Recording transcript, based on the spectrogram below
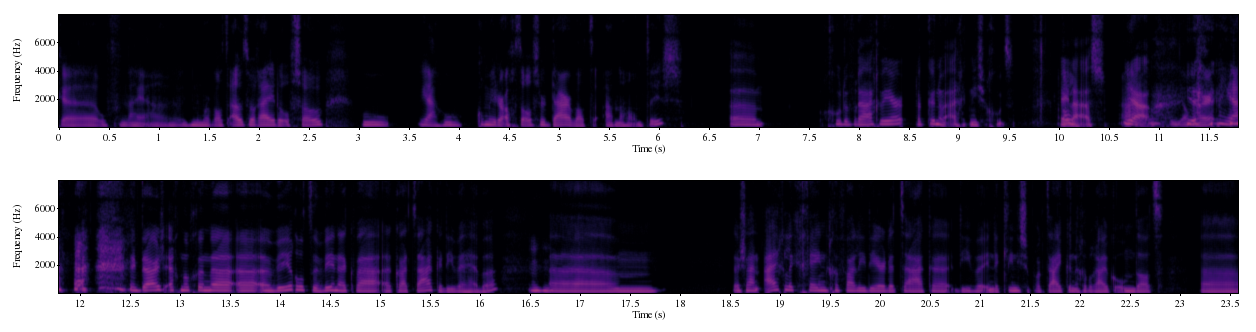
eh, of nou ja, ik noem maar wat, autorijden of zo. Hoe, ja, hoe kom je erachter als er daar wat aan de hand is? Ehm, goede vraag weer. Dat kunnen we eigenlijk niet zo goed. Helaas. Ah, ja. Jammer. Ja. Ik denk, daar is echt nog een, een wereld te winnen qua, qua taken die we hebben. Ehm, er zijn eigenlijk geen gevalideerde taken die we in de klinische praktijk kunnen gebruiken om dat eh,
